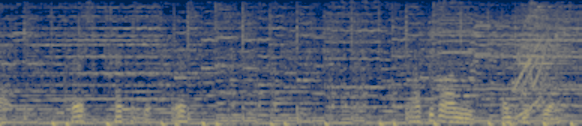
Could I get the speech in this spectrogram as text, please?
First, tranquil first. Now people on NPC.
